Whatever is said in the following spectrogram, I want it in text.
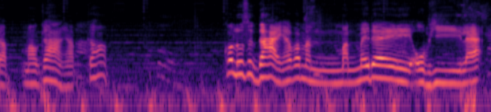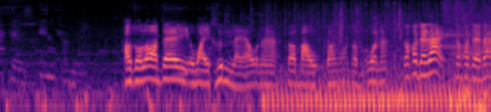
กับเมาก้าครับ ก็ ก็รู้สึกได้ครับว่ามันมันไม่ได้ OP และ เอาตัวรอดได้ไวขึ้นแล้วนะฮะก็เบาเบาพอสมควรนะก็เข้าใจได้ก็เข้าใจได้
